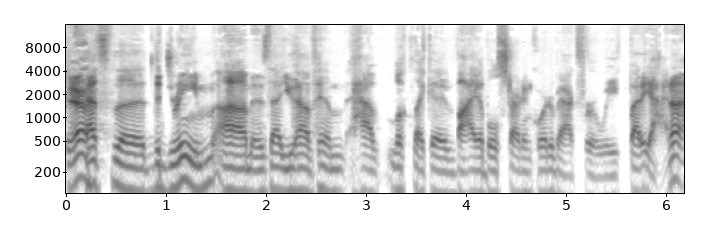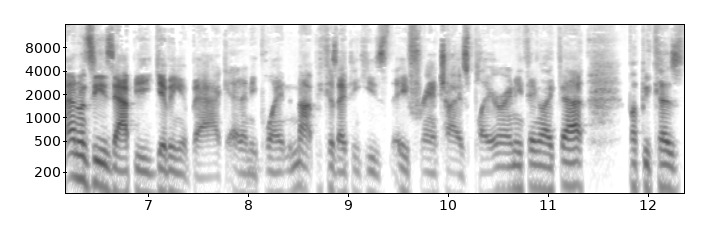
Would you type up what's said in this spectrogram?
yeah. that's the the dream um, is that you have him have look like a viable starting quarterback for a week. But yeah, I don't, I don't see Zappe giving it back at any point, and not because I think he's a franchise player or anything like that, but because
